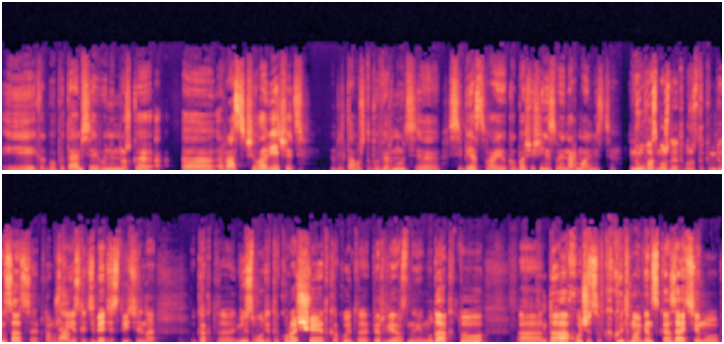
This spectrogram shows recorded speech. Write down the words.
И как бы пытаемся его немножко э, расчеловечить для того, чтобы вернуть э, себе свое как бы ощущение своей нормальности. Ну, возможно, это просто компенсация, потому что да. если тебя действительно как-то не сводит и курощает какой-то перверзный мудак, то да, хочется в какой-то момент сказать ему,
